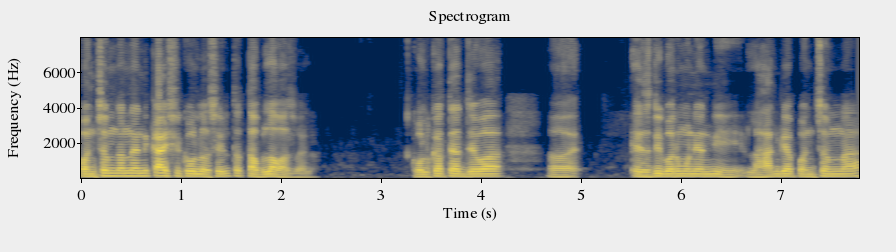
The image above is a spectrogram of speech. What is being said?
पंचमदांना यांनी काय शिकवलं असेल तर तबला वाजवायला. कोलकात्यात जेव्हा एस डी बर्मन यांनी लहानग्या पंचमना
